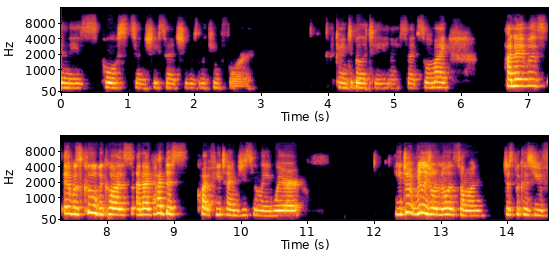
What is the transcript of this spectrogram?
in these posts, and she said she was looking for accountability, and I said, "So am I." And it was it was cool because, and I've had this quite a few times recently, where you don't really don't know someone just because you've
